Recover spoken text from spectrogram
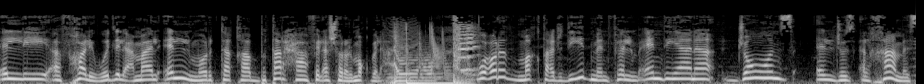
اللي في هوليوود للأعمال المرتقب طرحها في الأشهر المقبلة. وعرض مقطع جديد من فيلم إنديانا جونز الجزء الخامس.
